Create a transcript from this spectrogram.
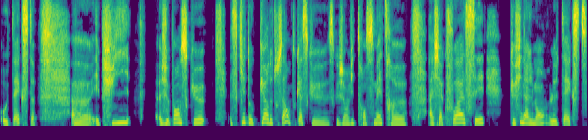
au texte. Et puis, je pense que ce qui est au cœur de tout ça, en tout cas ce que ce que j'ai envie de transmettre à chaque fois, c'est que finalement, le texte,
